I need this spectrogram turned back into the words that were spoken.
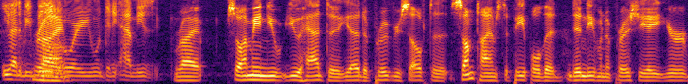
You had to be big, Right. or you didn't have music. Right. So I mean, you you had to you had to prove yourself to sometimes to people that didn't even appreciate your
